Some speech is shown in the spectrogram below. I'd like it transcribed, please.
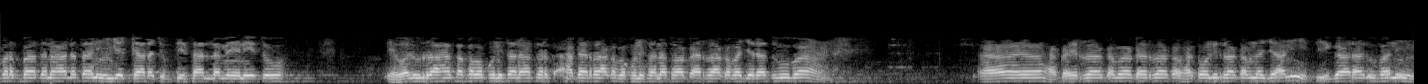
barbaadan haala ta'aniin jechaadha cufti isaan lameeniitu walirraa haqa qaba kun sanaatu haqa irraa qaba kun sanaatu haqa irraa qaba jedha duuba haqa irraa qaba haqa irraa qaba haqa walirraa qabna jedhanii fiigaadhaa dhufanii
